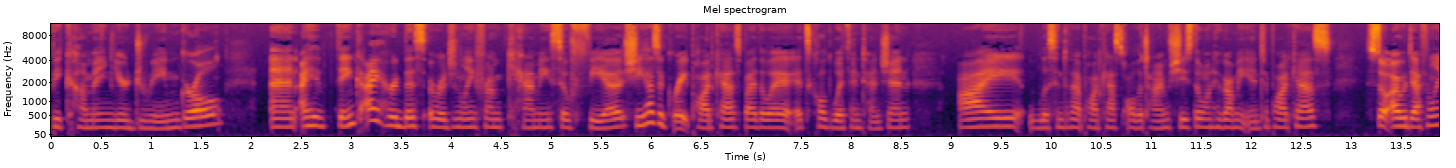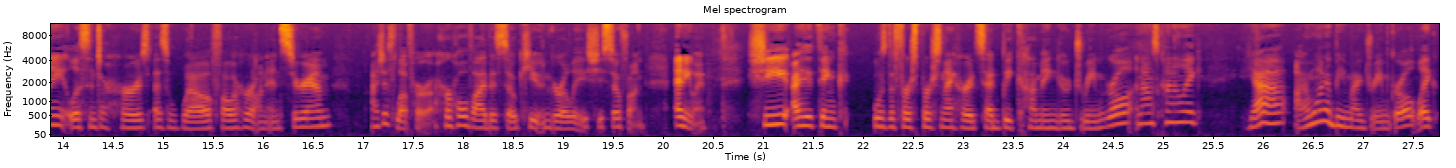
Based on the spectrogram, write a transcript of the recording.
becoming your dream girl. And I think I heard this originally from Cami Sophia. She has a great podcast, by the way. It's called With Intention. I listen to that podcast all the time. She's the one who got me into podcasts. So I would definitely listen to hers as well. Follow her on Instagram. I just love her. Her whole vibe is so cute and girly. She's so fun. Anyway, she, I think, was the first person I heard said becoming your dream girl. And I was kind of like, yeah, I want to be my dream girl. Like,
